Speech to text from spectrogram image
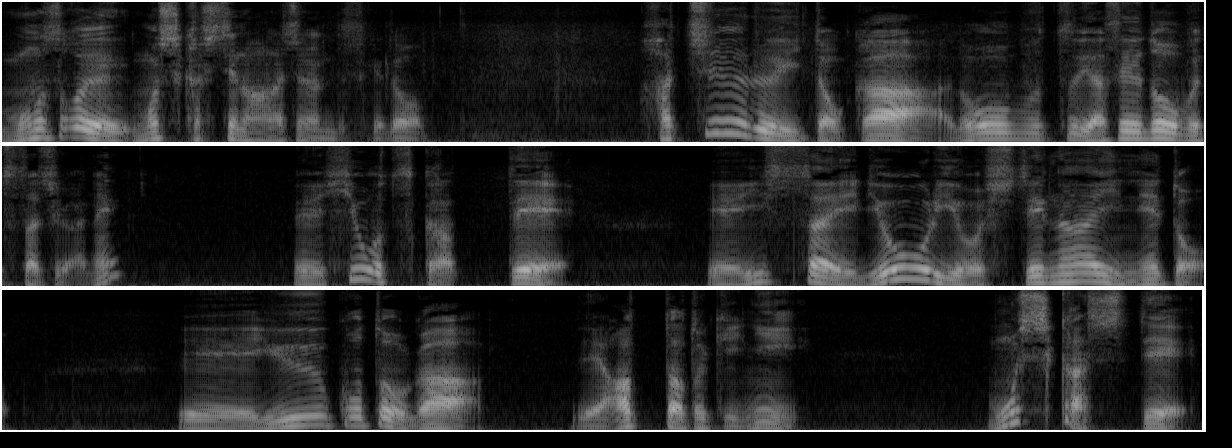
のすごいもしかしての話なんですけど、爬虫類とか動物、野生動物たちがね、えー、火を使って、えー、一切料理をしてないねと、えー、いうことが、えあったときに、もしかして、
